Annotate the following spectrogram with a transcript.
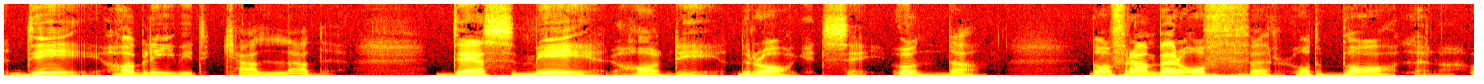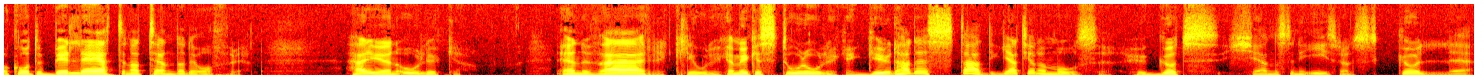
det har blivit kallade, dess mer har det dragit sig undan. De frambär offer åt balerna och åt belätena tändade offer. Här är ju en olycka. En verklig olycka, en mycket stor olycka. Gud hade stadgat genom Mose hur gudstjänsten i Israel skulle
